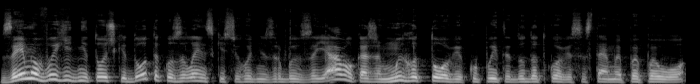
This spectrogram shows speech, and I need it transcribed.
Взаємовигідні точки дотику. Зеленський сьогодні зробив заяву. каже: ми готові купити додаткові системи ППО.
